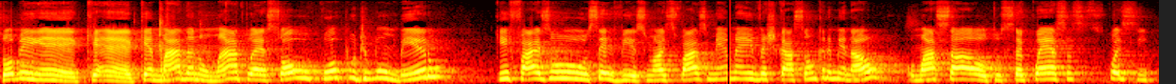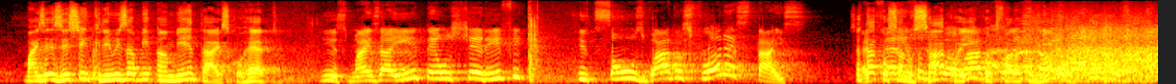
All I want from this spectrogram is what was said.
sobre eh, que- eh, queimada no mato é só o corpo de bombeiro que faz o serviço. Nós faz mesmo a investigação criminal, como assalto, sequestro, essas coisas assim. Mas existem crimes ambi- ambientais, correto? Isso, mas aí tem os xerife e são os guardas florestais. Você É tá coçando o saco aí enquanto fala comigo?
